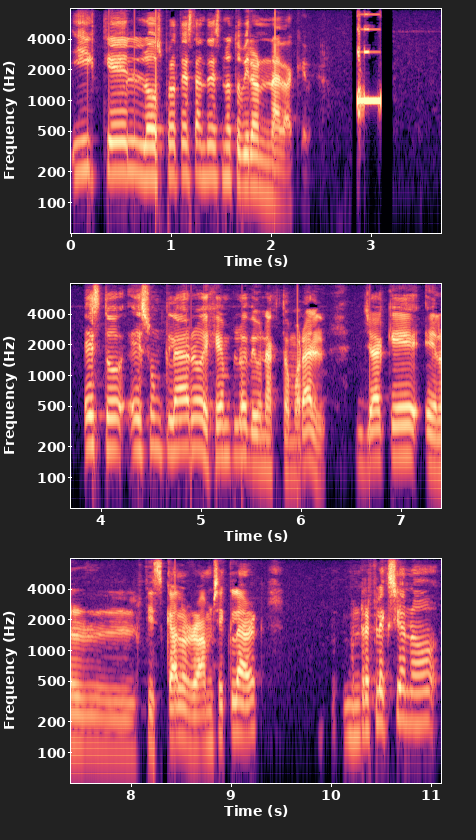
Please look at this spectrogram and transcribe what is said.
y que los protestantes no tuvieron nada que ver. Esto es un claro ejemplo de un acto moral, ya que el fiscal Ramsey Clark reflexionó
